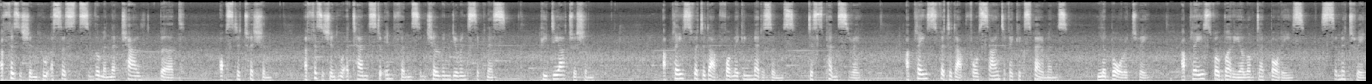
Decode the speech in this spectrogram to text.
a physician who assists women at childbirth, obstetrician, a physician who attends to infants and children during sickness, pediatrician, a place fitted up for making medicines, dispensary. A place fitted up for scientific experiments, laboratory, a place for burial of dead bodies, cemetery,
